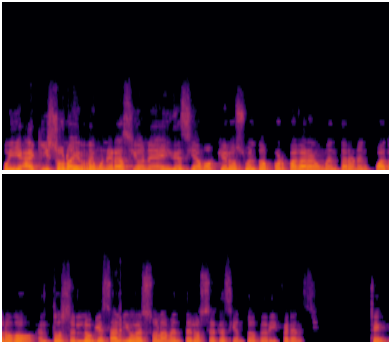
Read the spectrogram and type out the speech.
Oye, aquí solo hay remuneraciones y decíamos que los sueldos por pagar aumentaron en 4.2. Entonces lo que salió es solamente los 700 de diferencia. ¿Sí?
